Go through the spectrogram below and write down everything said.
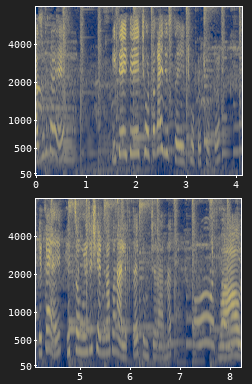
अजून काय आहे? इथे इथे छोटं काय दिसतंय? छोटं छोटं. हे काय हे चवळीच्या शेंगा पण आल्यात काय तुमच्या रानात? वाव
